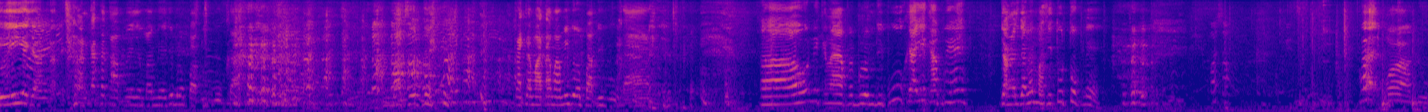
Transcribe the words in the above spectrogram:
Iya jangan jangan kata kafenya mami aja belum papi buka. Maksudnya kacamata mami belum papi buka. Tahu nih kenapa belum dibuka ya kafe? Jangan-jangan masih tutup nih. kosong. Wah, waduh.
